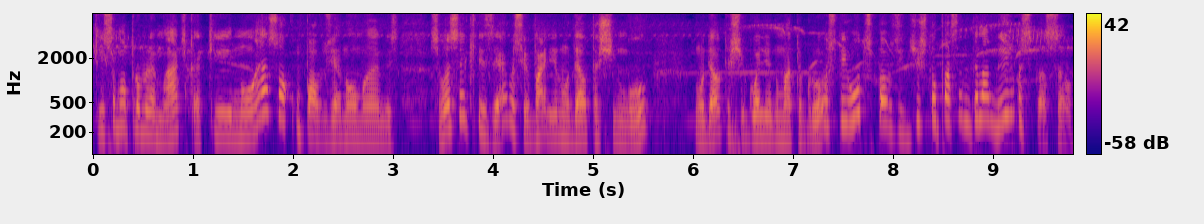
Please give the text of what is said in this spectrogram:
que isso é uma problemática que não é só com povos Yanomamis. Se você quiser, você vai ali no Delta Xingu, no Delta Xingu ali no Mato Grosso, tem outros povos indígenas que estão passando pela mesma situação.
